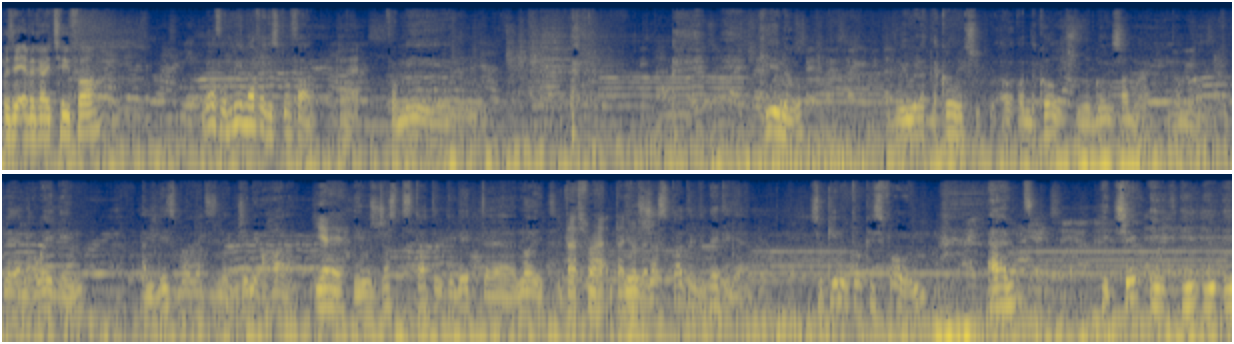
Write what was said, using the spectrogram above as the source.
Was it ever go too far? No, for me, nothing is too far. Right. For me, Keano, we were at the coach on the coach. We were going somewhere I don't know, to play an away game, and this boy, what's his name, Jimmy O'Hara. Yeah, yeah. He was just starting to date uh, Lloyd. That's right, He was Levy. just starting to date again. So Keano took his phone and he, cha- he, he, he, he,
